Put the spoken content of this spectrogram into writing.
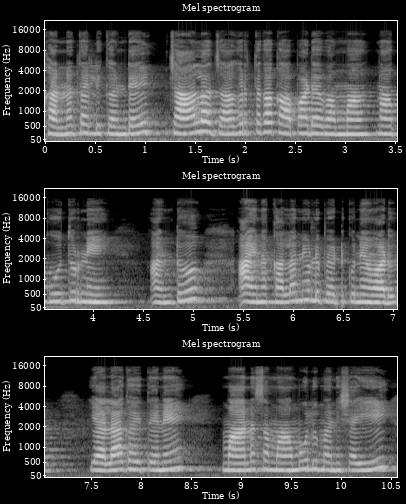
కన్న తల్లి కంటే చాలా జాగ్రత్తగా కాపాడావమ్మా నా కూతుర్ని అంటూ ఆయన కళ్ళనీళ్ళు పెట్టుకునేవాడు. ఎలాగైతేనే మానస మామూలు మనిషి అయ్యి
